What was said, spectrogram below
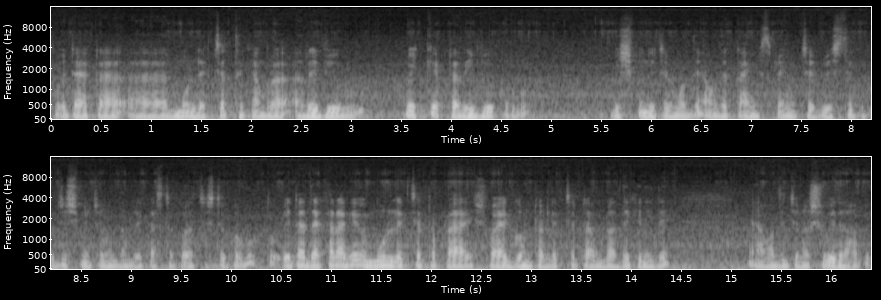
তো এটা একটা মূল লেকচার থেকে আমরা রিভিউ কুইক একটা রিভিউ করব। বিশ মিনিটের মধ্যে আমাদের টাইম স্পেন্ড হচ্ছে বিশ থেকে পঁচিশ মিনিটের মধ্যে আমরা এই কাজটা করার চেষ্টা করব। তো এটা দেখার আগে ওই মূল লেকচারটা প্রায় শো এক ঘণ্টার লেকচারটা আমরা দেখে নিলে আমাদের জন্য সুবিধা হবে।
